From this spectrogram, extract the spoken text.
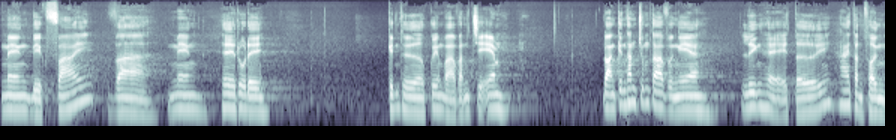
Men biệt phái và men Herode. Kính thưa quý bà và anh chị em, đoạn kinh thánh chúng ta vừa nghe liên hệ tới hai thành phần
